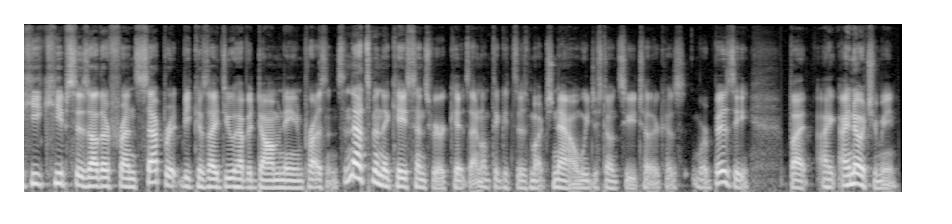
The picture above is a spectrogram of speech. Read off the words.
He keeps his other friends separate because I do have a dominating presence, and that's been the case since we were kids. I don't think it's as much now. We just don't see each other because we're busy. But I, I know what you mean.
